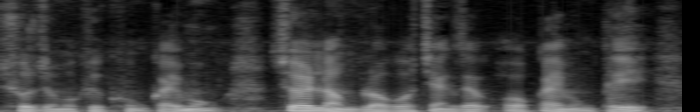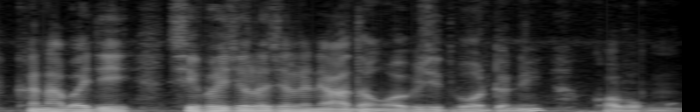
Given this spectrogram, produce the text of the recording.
সূর্যমুখী খুম কাইমুং। চৈলাম ব্লগ চেংজাক ও কাইমুং তৈ খানাবাইদি সিভাই জেলা জেলানি আদং অভিজিৎ বর্ধনী কবকমুং।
